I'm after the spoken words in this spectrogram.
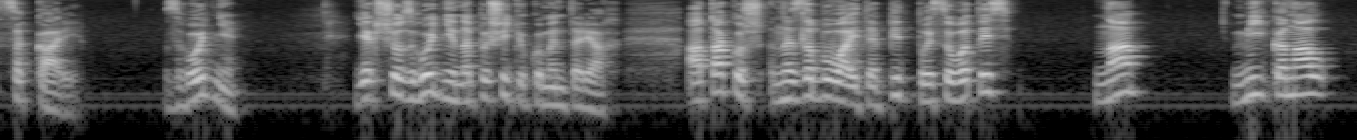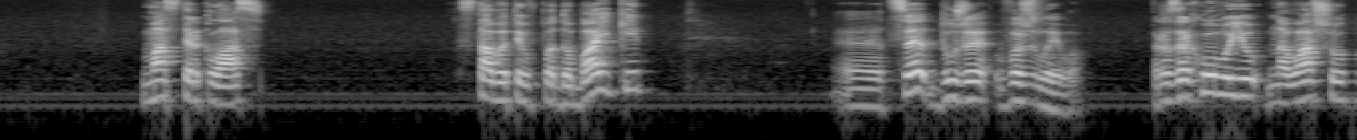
Сакарі. Згодні? Якщо згодні, напишіть у коментарях. А також не забувайте підписуватись на мій канал Мастер-клас, ставити вподобайки. Е, Це дуже важливо. Розраховую на вашу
